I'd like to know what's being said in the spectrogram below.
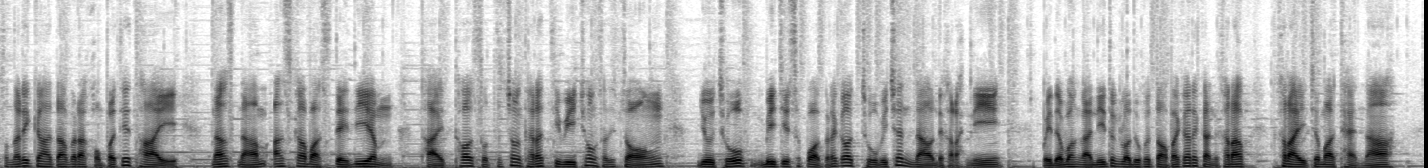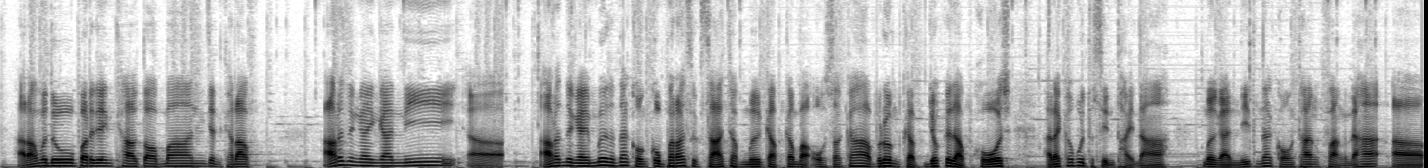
22นาฬิกาตามเวลาของประเทศไทยณสนามอัสคาบาสเตเดียม ถ่ายทอดสดทางช่องไทยรัฐทีวีช่อง 32 YouTube BG Sport และก็ True Vision Now ในครั้งนี้ไปเดี๋ยวว่างานนี้ต้องรอดูกันต่อไปกันแล้วกันครับ ใครจะมาแทนนะ เรามาดูประเด็นข่าวต่อมากันครับ เอาละยังไงงานนี้เอ่อเอาละยังไงเมื่อทางด้านของกรมพละศึกษาจับมือกับกัมบะโอซาก้าร่วมกับยกระดับโค้ชและก็ผู้ตัดสินไทยนะเมื่องานนี้ทางด้าของทางฝั่งนะฮะเอ่อ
